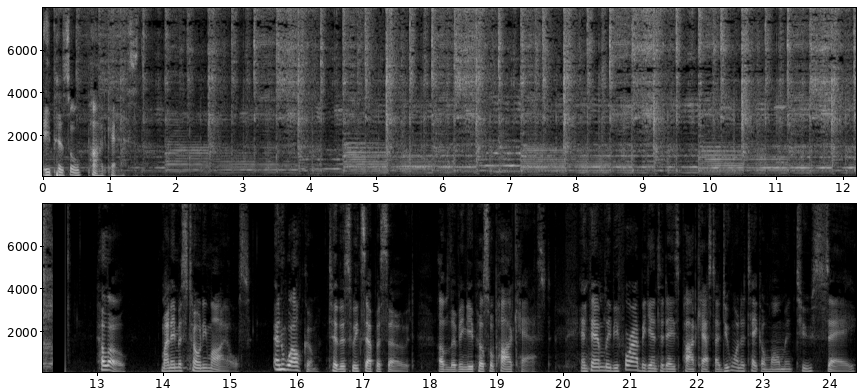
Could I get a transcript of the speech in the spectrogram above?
Epistle Podcast. Hello, my name is Tony Miles, and welcome to this week's episode of Living Epistle Podcast. And family, before I begin today's podcast, I do want to take a moment to say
